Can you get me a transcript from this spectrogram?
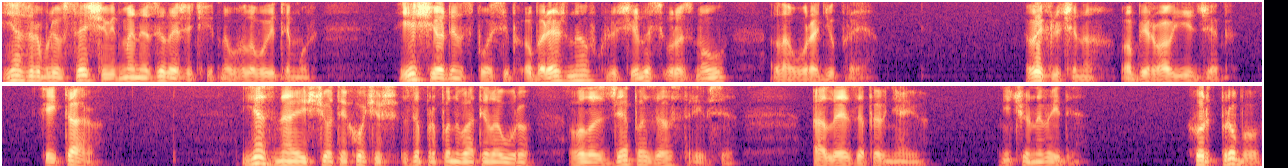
Я зроблю все, що від мене залежить, хитнув головою Тимур. Є ще один спосіб. Обережно включилась у розмову Лаура Дюпре. Виключено, обірвав її Джеб. Кейтаро. Я знаю, що ти хочеш запропонувати, Лауро. Голос Джепа загострився. Але запевняю, нічого не вийде. Хорт пробував,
